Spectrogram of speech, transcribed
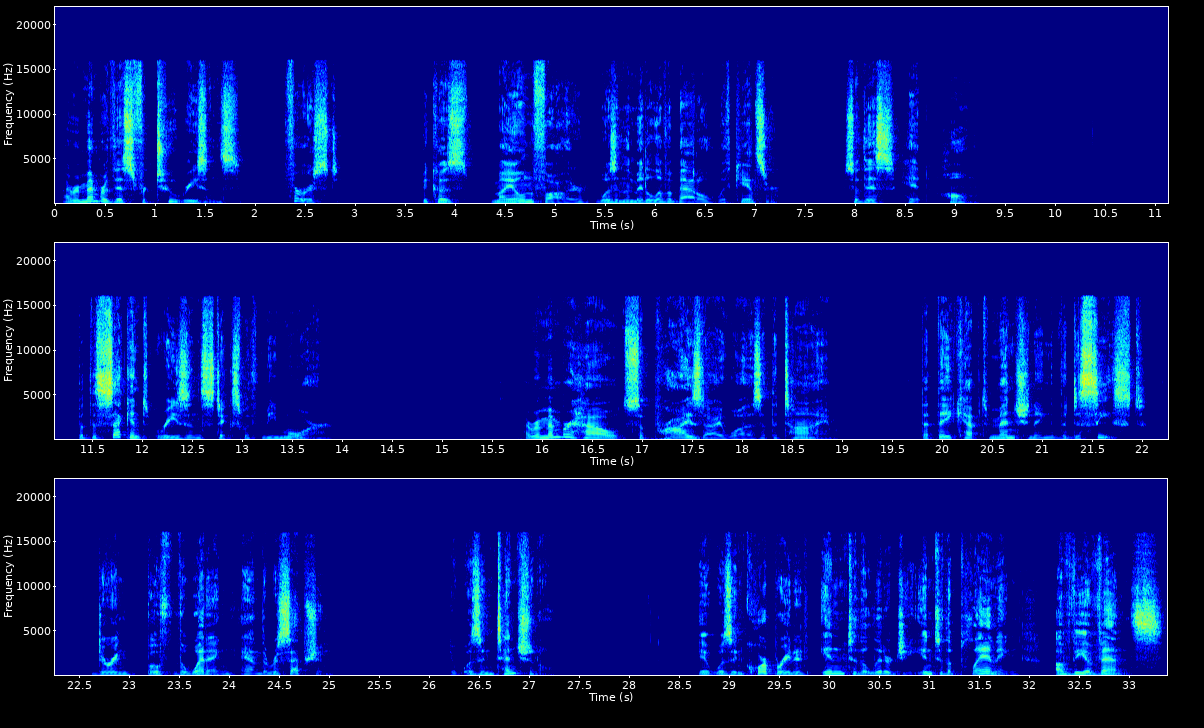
I remember this for two reasons. First, because my own father was in the middle of a battle with cancer, so this hit home. But the second reason sticks with me more. I remember how surprised I was at the time that they kept mentioning the deceased during both the wedding and the reception. It was intentional. It was incorporated into the liturgy, into the planning of the events.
